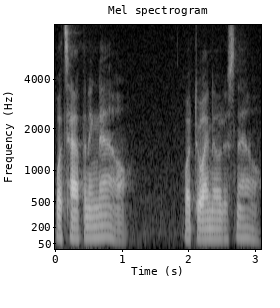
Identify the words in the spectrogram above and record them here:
what's happening now? What do I notice now?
